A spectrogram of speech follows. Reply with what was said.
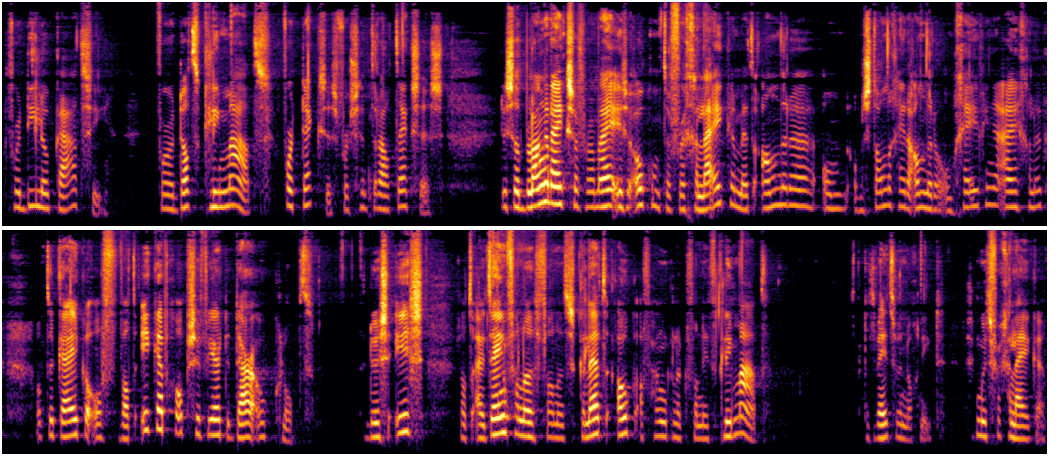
voor die locatie, voor dat klimaat, voor Texas, voor Centraal Texas. Dus het belangrijkste voor mij is ook om te vergelijken met andere omstandigheden, andere omgevingen eigenlijk, om te kijken of wat ik heb geobserveerd daar ook klopt. Dus is dat uiteenvallen van het skelet ook afhankelijk van dit klimaat? Dat weten we nog niet. Dus ik moet vergelijken.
